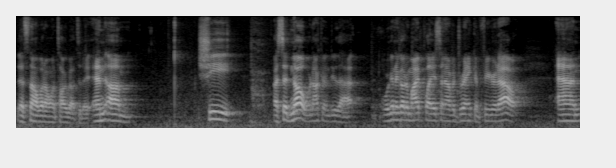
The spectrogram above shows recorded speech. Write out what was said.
that's not what I want to talk about today. And um, she, I said, no, we're not going to do that. We're going to go to my place and have a drink and figure it out. And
